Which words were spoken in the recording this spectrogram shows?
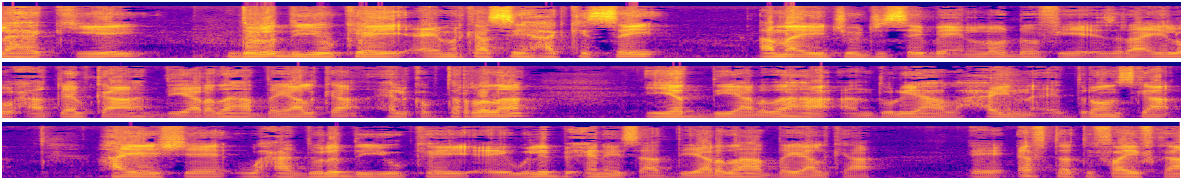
la hakiyey. Dowladda u k ay markaasi hakisay ama ay joojisayba in loo dhoofiyey israa'iil waxaa qayb ka ah diyaaradaha dagaalka helikobtarada iyo diyaaradaha aan duliyaha lahayn ee dronska ha yeeshee waxaa dowladda u k ay weli bixinaysaa diyaaradaha dagaalka ee f five-ka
